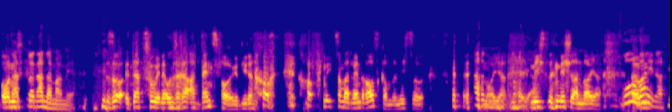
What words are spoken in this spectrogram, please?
Und Dazu einander mal mehr. so dazu in unserer Adventsfolge, die dann auch hoffentlich zum Advent rauskommt und nicht so Neujahr. Neujahr. Nicht, nicht an Neujahr. Frohe ähm, Weihnachten.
